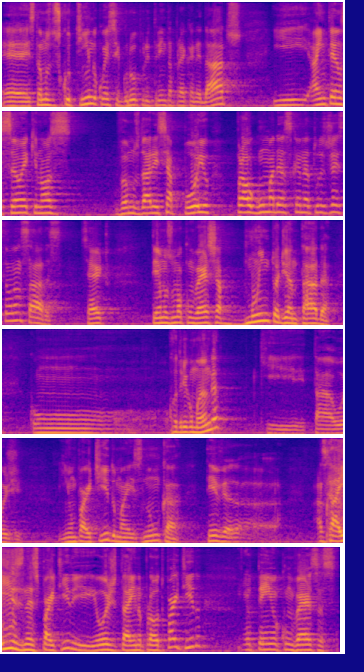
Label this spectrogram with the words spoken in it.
é, estamos discutindo com esse grupo de 30 pré-candidatos. E a intenção é que nós vamos dar esse apoio para alguma dessas candidaturas que já estão lançadas, certo? Temos uma conversa já muito adiantada com Rodrigo Manga, que está hoje em um partido, mas nunca teve as raízes nesse partido e hoje está indo para outro partido. Eu tenho conversas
